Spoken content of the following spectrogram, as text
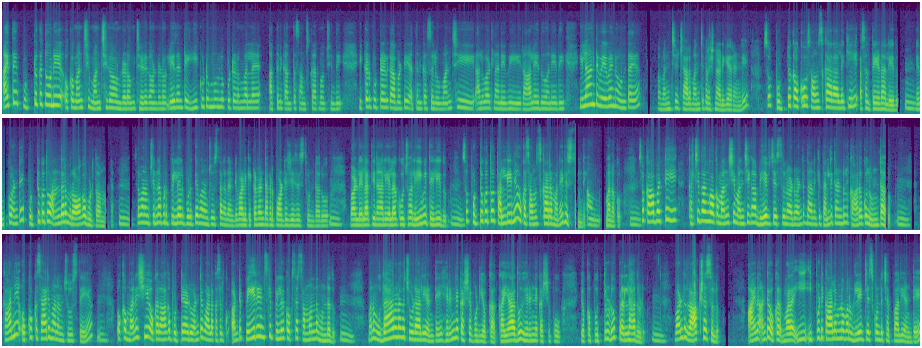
అయితే పుట్టుకతోనే ఒక మంచి మంచిగా ఉండడం చెడుగా ఉండడం లేదంటే ఈ కుటుంబంలో పుట్టడం వల్ల అతనికి అంత సంస్కారం వచ్చింది. ఇక్కడ పుట్టాడు కాబట్టి అతనికి అసలు మంచి అలవాట్లు అనేవి రాలేదు అనేది ఇలాంటివి ఏవైనా ఉంటాయా? మంచి చాలా మంచి ప్రశ్న అడిగారండి. సో పుట్టుకకు సంస్కారాలకి అసలు తేడా లేదు. ఎందుకు అంటే పుట్టుకతో అందరం రాగా పుడతాం అనమాట. సో మనం చిన్నప్పుడు పిల్లలు పుడితే మనం చూస్తాం కదండి వాళ్ళకి ఎక్కడంటే అక్కడ పాటీ చేసేస్తుంటారు మ్మ్. వాళ్ళు ఎలా తినాలి ఎలా కూర్చోవాలి ఏమీ తెలియదు. సో పుట్టుకతో తల్లినే ఒక సంస్కారం అనేది ఇస్తుంది మనకు. సో కాబట్టి ఖచ్చితంగా ఒక మనిషి మంచిగా బిహేవ్ చేస్తున్నాడు అంటే దానికి తల్లిదండ్రులు కారకులు ఉంటారు. కానీ ఒక్కొక్కసారి మనం చూస్తే. ఒక మనిషి ఒకలాగా పుట్టాడు అంటే వాళ్ళకి అసలు అంటే పేరెంట్స్కి పిల్లలకి ఒకసారి సంబంధం ఉండదు. మనం ఉదాహరణగా చూడాలి అంటే హిరణ్య కశ్యపుడి యొక్క కయాదు హిరణ్య కశ్యపు యొక్క పుత్రుడు ప్రహ్లాదుడు. వాళ్ళు రాక్షసులు. ఆయన అంటే ఒక మన ఈ ఇప్పటి కాలంలో మనం రిలేట్ చేసుకుంటూ చెప్పాలి అంటే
